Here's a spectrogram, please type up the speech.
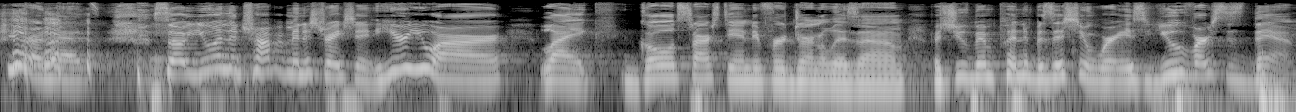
You're nuts. So you in the Trump administration, here you are, like gold star standard for journalism, but you've been put in a position where it's you versus them.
